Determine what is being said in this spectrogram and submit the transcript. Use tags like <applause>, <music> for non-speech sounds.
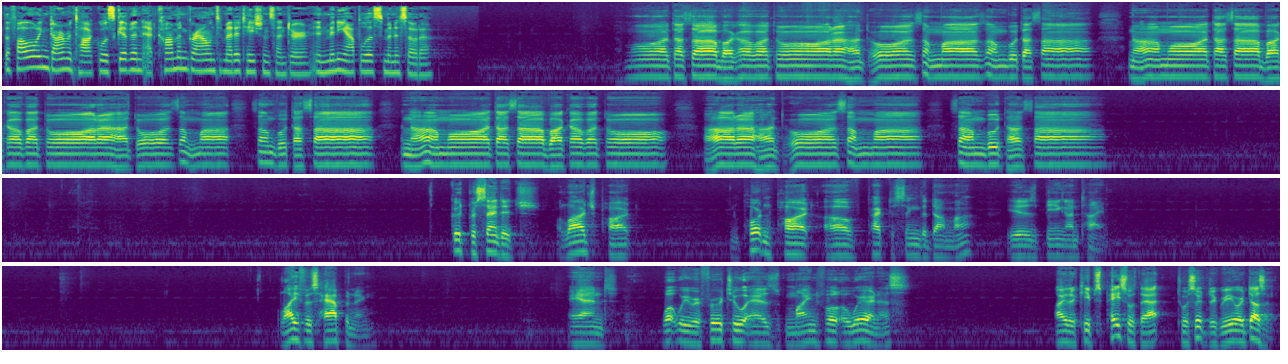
The following Dharma talk was given at Common Ground Meditation Center in Minneapolis, Minnesota. โมตัสสะภะคะวะโตอะระหะโตสัมมาสัมพุทธัสสะนะโมตัสสะภะคะวะโตอะระหะโตสัมมาสัมพุทธัสสะนะโมตัสสะภะคะวะโตอะระหะโตสัมมาสัมพุทธัสสะ Good percentage, a large part, an important part of practicing the Dhamma is being on time. Life is happening, and what we refer to as mindful awareness either keeps pace with that to a certain degree or it doesn't.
